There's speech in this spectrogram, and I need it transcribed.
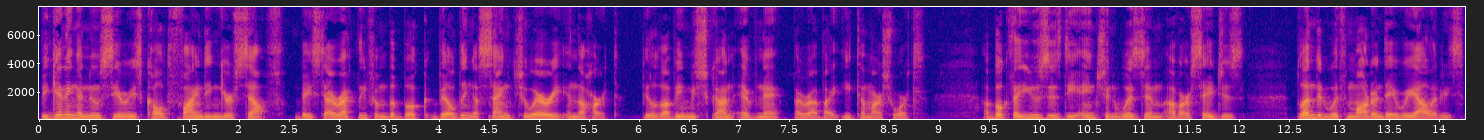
beginning a new series called Finding Yourself, based directly from the book Building a Sanctuary in the Heart, Bilvavi Mishkan Evne by Rabbi Itamar Schwartz, a book that uses the ancient wisdom of our sages blended with modern day realities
